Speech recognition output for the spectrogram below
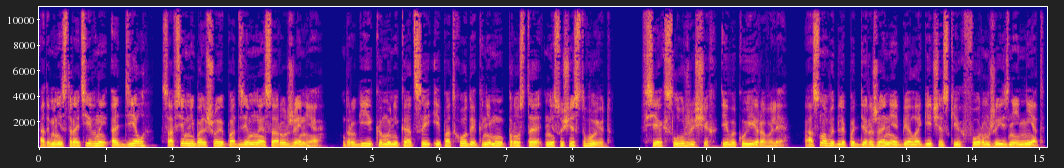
Административный отдел – совсем небольшое подземное сооружение, другие коммуникации и подходы к нему просто не существуют. Всех служащих эвакуировали, основы для поддержания биологических форм жизни нет,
